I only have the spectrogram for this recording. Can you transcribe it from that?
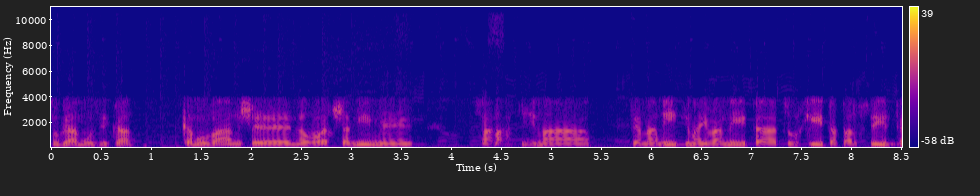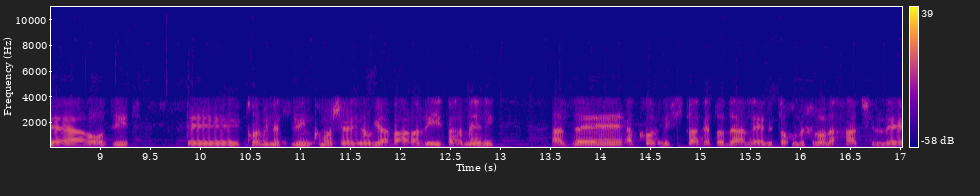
סוגי המוזיקה. כמובן שלאורך שנים אה, צמחתי עם התימנית, עם היוונית, הטורקית, הפרסית, אה, ההודית, אה, כל מיני צלילים כמו שאני נוגע בערבית, ארמנית. אז אה, הכל נספג, אתה יודע, לתוך מכלול אחד של אה,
